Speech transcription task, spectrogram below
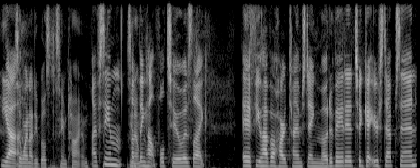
Yeah. So why not do both at the same time? I've seen something helpful too is like if you have a hard time staying motivated to get your steps in,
